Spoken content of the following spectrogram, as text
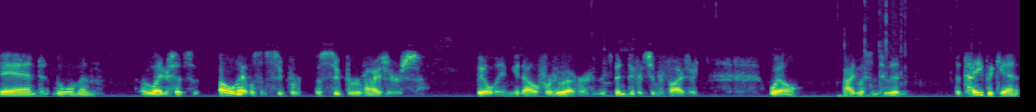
And the woman later says, "Oh, that was the super the supervisor's building. You know, for whoever. It's been different supervisors." Well, I listened to it the tape again,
